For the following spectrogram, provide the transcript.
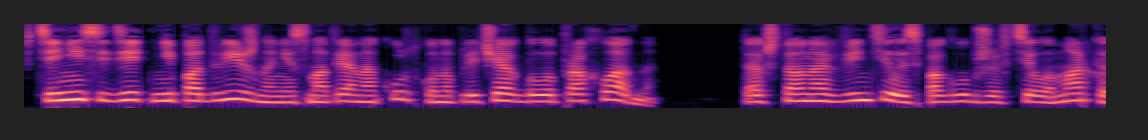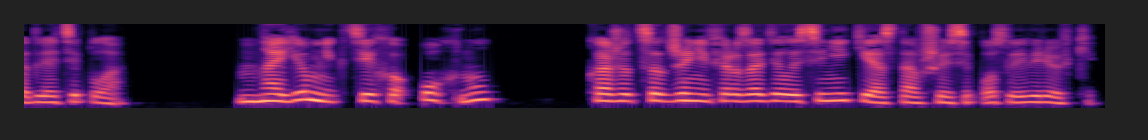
В тени сидеть неподвижно, несмотря на куртку, на плечах было прохладно, так что она ввинтилась поглубже в тело Марка для тепла. Наемник тихо охнул. Кажется, Дженнифер задела синяки, оставшиеся после веревки.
